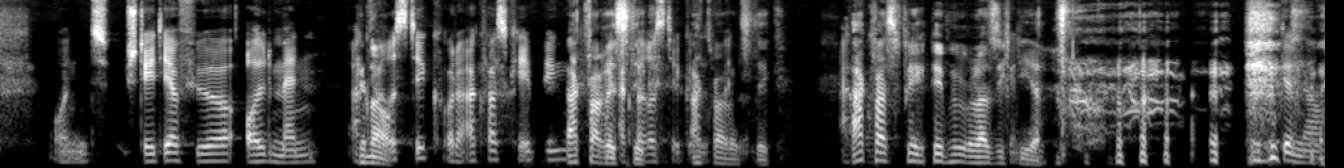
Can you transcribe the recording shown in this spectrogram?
und steht ja für Old Man Genau. Aquaristik genau. oder Aquascaping? Aquaristik. Aquaristik. Aquaristik. Aquascaping überlasse ich genau. dir. genau.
